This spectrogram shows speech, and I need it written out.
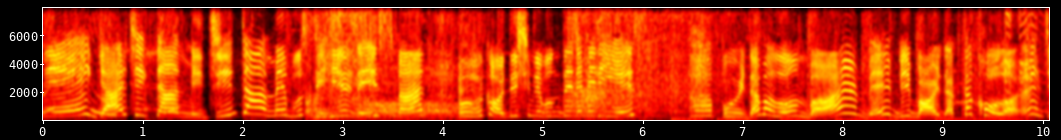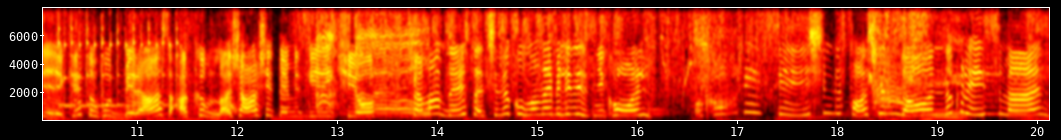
Ne? Gerçekten mi? Cidden mi? Bu sihir resmen. Ah, kardeşimle bunu denemeliyiz. Burada balon var ve bir bardakta kola. Öncelikle topu biraz akımla şarj etmemiz gerekiyor. Tamamdır saçını kullanabiliriz Nicole. Ah, Kahretsin şimdi saçım dağınık resmen.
